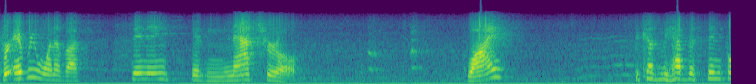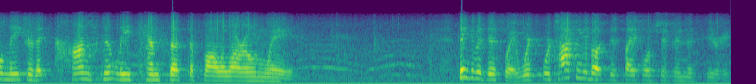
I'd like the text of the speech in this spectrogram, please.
For every one of us, sinning is natural. Why? Because we have the sinful nature that constantly tempts us to follow our own ways. Think of it this way we're, we're talking about discipleship in this series.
